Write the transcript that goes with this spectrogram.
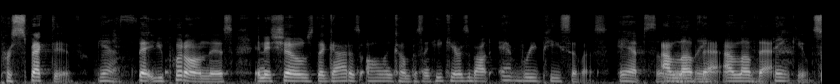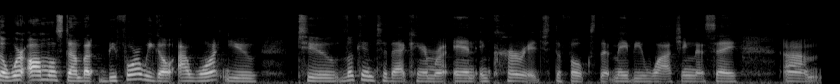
perspective Yes. that you put on this, and it shows that God is all encompassing. He cares about every piece of us. Absolutely. I love that. I love that. Thank you. So we're almost done, but before we go, I want you to look into that camera and encourage the folks that may be watching that say, um,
